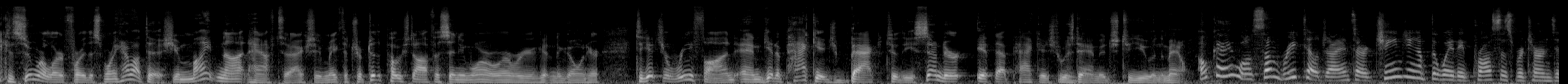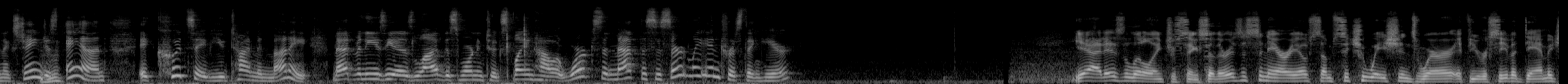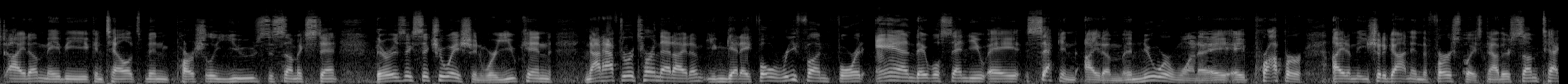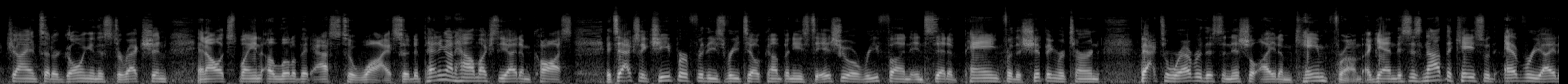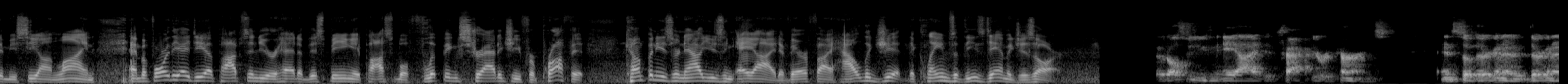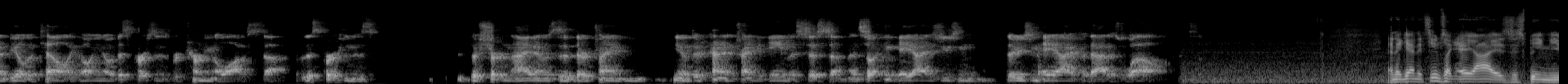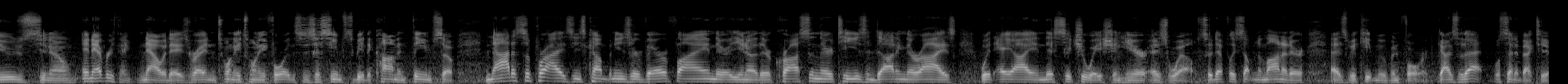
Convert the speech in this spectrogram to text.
got a consumer alert for you this morning. How about this? You might not have to actually make the trip to the post office anymore or wherever you're getting to go in here to get your refund and get a package back to the sender if that package was damaged to you in the mail. Okay, well, some retail giants are changing up the way they process returns and exchanges, mm -hmm. and it could save you time and money. Matt Venezia is live this morning to explain how it works. And Matt, this is certainly interesting here. Yeah, it is a little interesting. So there is a scenario, some situations where if you receive a damaged item, maybe you can tell it's been partially used to some extent. There is a situation where you can not have to return that item. You can get a full refund for it, and they will send you a second item, a newer one, a, a proper item that you should have gotten in the first place. Now, there's some tech giants that are going in this direction, and I'll explain a little bit as to why. So depending on how much the item costs, it's actually cheaper for these retail companies to issue a refund instead instead of paying for the shipping return back to wherever this initial item came from. Again, this is not the case with every item you see online. And before the idea pops into your head of this being a possible flipping strategy for profit, companies are now using AI to verify how legit the claims of these damages are. But also using AI to track your returns. And so they're gonna they're gonna be able to tell like, oh, you know, this person is returning a lot of stuff. This person is there's certain items that they're trying you know they're kind of trying to game the system, and so I think AI is using they're using AI for that as well. And again, it seems like AI is just being used, you know, in everything nowadays, right? In 2024, this is, just seems to be the common theme. So, not a surprise. These companies are verifying, they're, you know, they're crossing their T's and dotting their I's with AI in this situation here as well. So, definitely something to monitor as we keep moving forward. Guys, with that, we'll send it back to you.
